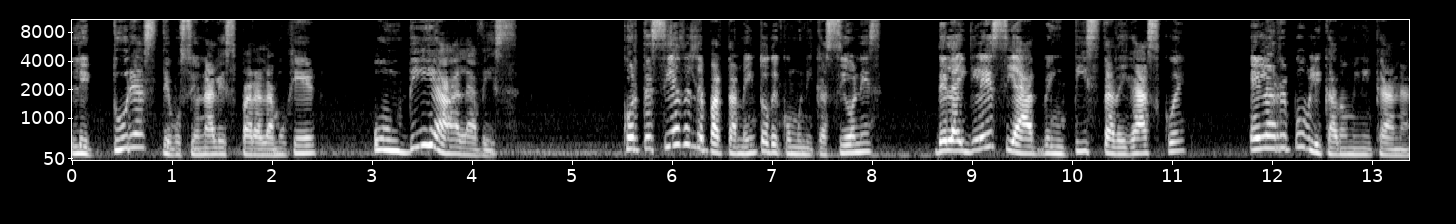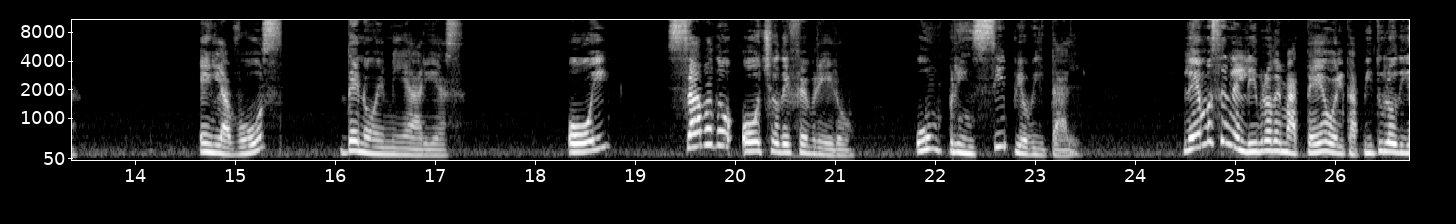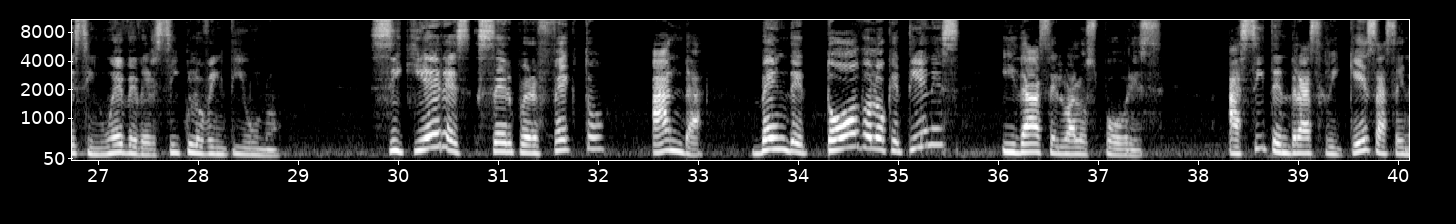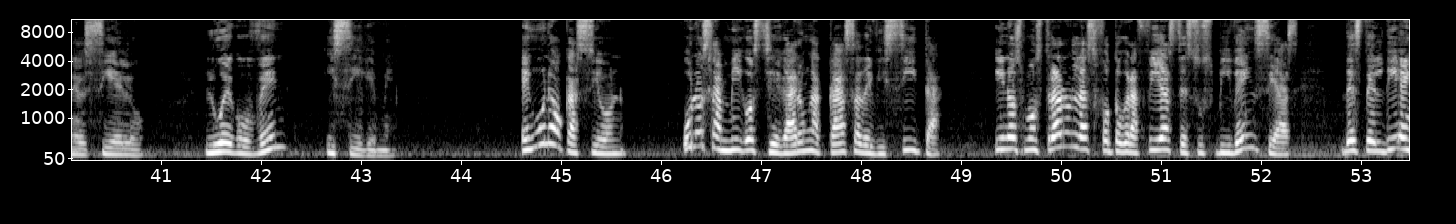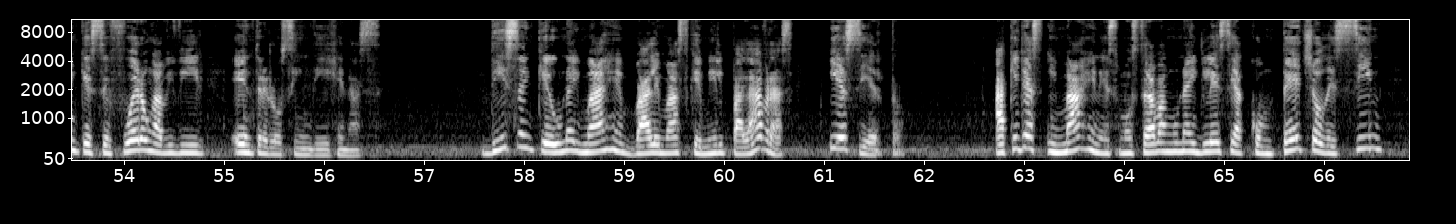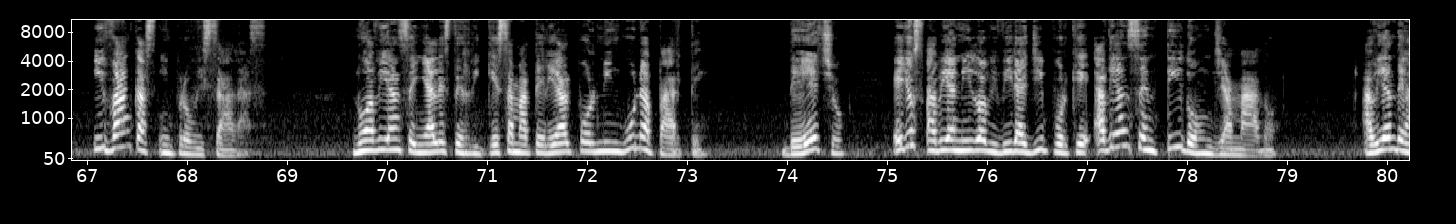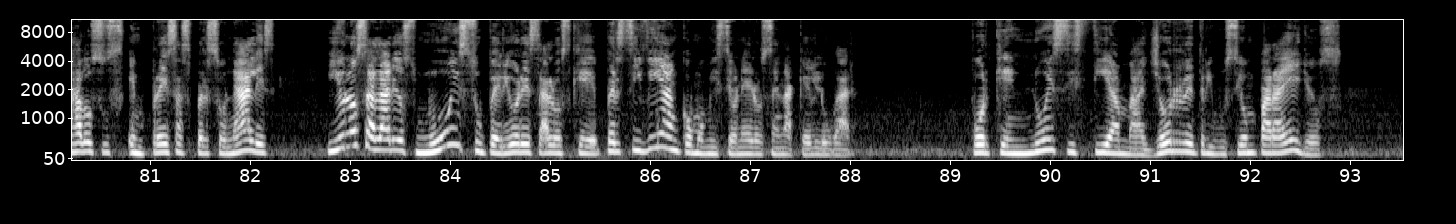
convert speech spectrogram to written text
Lecturas devocionales para la mujer, un día a la vez. Cortesía del Departamento de Comunicaciones de la Iglesia Adventista de Gascue en la República Dominicana. En la voz de Noemi Arias. Hoy, sábado 8 de febrero, un principio vital. Leemos en el libro de Mateo el capítulo 19, versículo 21. Si quieres ser perfecto, anda, vende todo lo que tienes y dáselo a los pobres. Así tendrás riquezas en el cielo. Luego ven y sígueme. En una ocasión, unos amigos llegaron a casa de visita y nos mostraron las fotografías de sus vivencias desde el día en que se fueron a vivir entre los indígenas. Dicen que una imagen vale más que mil palabras, y es cierto. Aquellas imágenes mostraban una iglesia con techo de zinc y bancas improvisadas. No habían señales de riqueza material por ninguna parte. De hecho, ellos habían ido a vivir allí porque habían sentido un llamado. Habían dejado sus empresas personales y unos salarios muy superiores a los que percibían como misioneros en aquel lugar, porque no existía mayor retribución para ellos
